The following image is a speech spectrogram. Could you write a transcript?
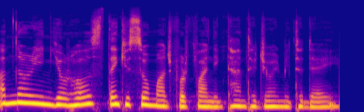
I'm Noreen, your host. Thank you so much for finding time to join me today.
